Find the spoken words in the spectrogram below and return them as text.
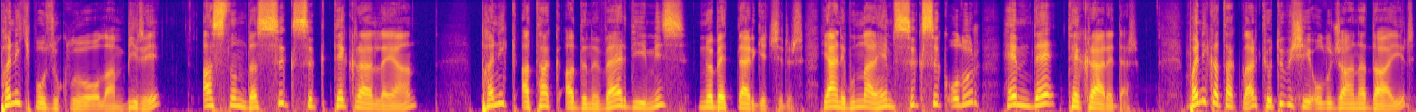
panik bozukluğu olan biri aslında sık sık tekrarlayan panik atak adını verdiğimiz nöbetler geçirir. Yani bunlar hem sık sık olur hem de tekrar eder. Panik ataklar kötü bir şey olacağına dair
